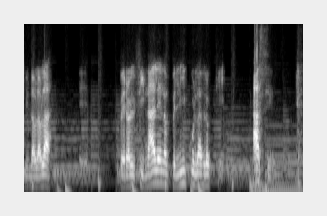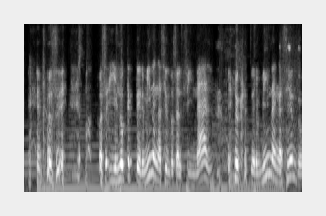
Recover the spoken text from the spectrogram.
y bla, bla, bla. Eh, pero al final en la película lo que hacen. Entonces, o sea, y es lo que terminan haciendo, o sea, al final es lo que terminan haciendo.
